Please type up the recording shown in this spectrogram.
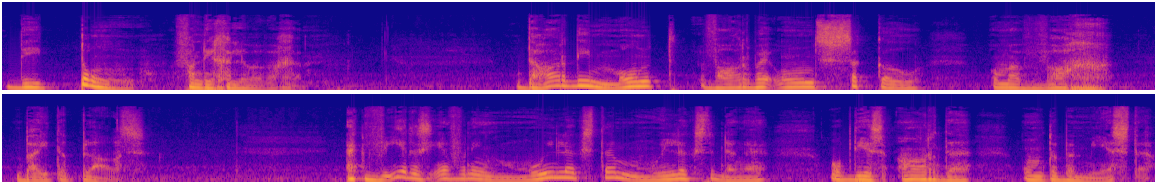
die tong van die gelowige. Daardie mond waarby ons sukkel om 'n wag by te plaas. Ek weet dis een van die moeilikste moeilikste dinge op dese aarde om te bemeester.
